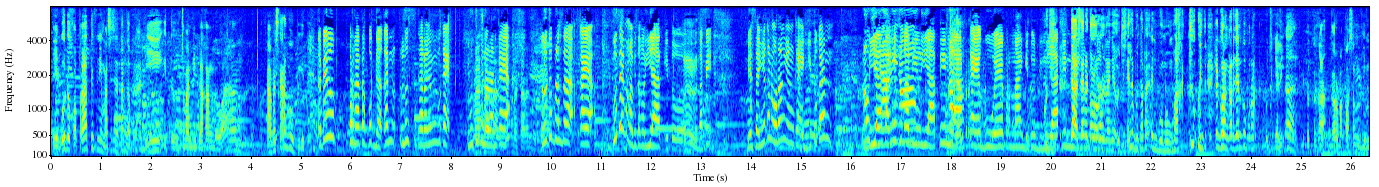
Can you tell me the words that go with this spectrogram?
Ya gua udah kooperatif nih. Masa setan nggak berani gitu? Cuman di belakang doang sampai sekarang gua begitu. Tapi lu pernah takut gak kan lu sekarang ini tuh kayak lu tuh beneran kayak lu tuh berasa kayak gue tuh emang gak bisa ngeliat gitu, gitu. tapi biasanya kan orang yang kayak gitu kan biasanya suka diliatin ya kayak gue pernah gitu diliatin nggak sekarang kalau gitu. lu nanya uji nyali buat apa aja buang waktu gitu. kayak kurang kerjaan gua kurang uji nyali ah gitu ke, ke rumah kosong diem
